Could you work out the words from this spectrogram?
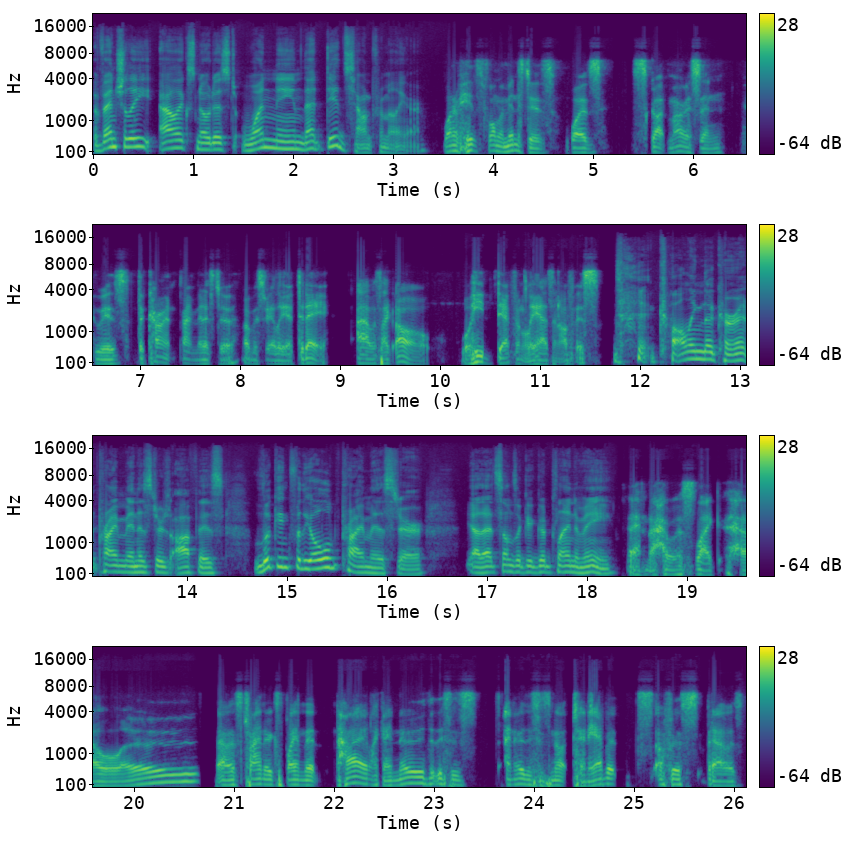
Eventually, Alex noticed one name that did sound familiar. One of his former ministers was Scott Morrison, who is the current Prime Minister of Australia today. I was like, oh, well, he definitely has an office. Calling the current Prime Minister's office, looking for the old Prime Minister. Yeah, that sounds like a good plan to me. And I was like, hello? I was trying to explain that, hi, like I know that this is, I know this is not Tony Abbott's office, but I was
